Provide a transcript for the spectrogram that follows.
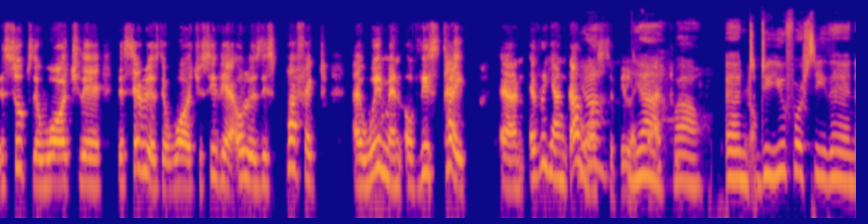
the soaps they watch the the series they watch you see there are always these perfect uh, women of this type and every young girl yeah. wants to be like yeah, that wow and you know? do you foresee then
